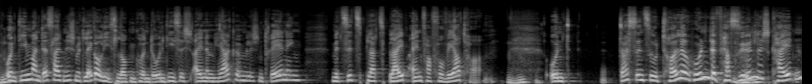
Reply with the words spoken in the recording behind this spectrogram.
mhm. und die man deshalb nicht mit Leckerlis locken konnte und die sich einem herkömmlichen Training mit Sitzplatz, Bleib einfach verwehrt haben. Und das sind so tolle Hunde-Persönlichkeiten.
